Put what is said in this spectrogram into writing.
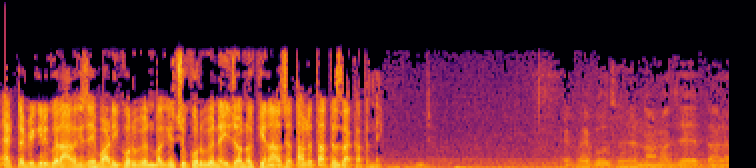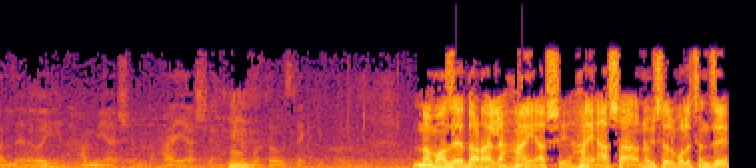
একটা বিক্রি করে আর যে বাড়ি করবেন বা কিছু করবেন, এই জন্য কিনা আছে, তাহলে তাতে জাকাত নেই। ভাই বলছে যে নামাজে দাঁড়ালে ওই হামি আসে মানে হাই আসে। মতো অবস্থায় কি করবে নামাজে দাঁড়ালে হাই আসে। হাই আসা নবী সাল বলেছেন যে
